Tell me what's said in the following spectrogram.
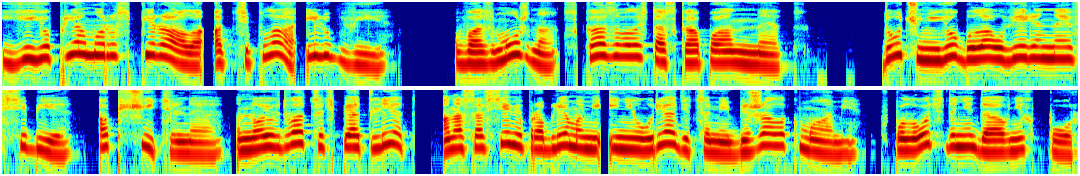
Ее прямо распирало от тепла и любви. Возможно, сказывалась тоска по Аннет. Дочь у нее была уверенная в себе, общительная, но и в 25 лет она со всеми проблемами и неурядицами бежала к маме, вплоть до недавних пор.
